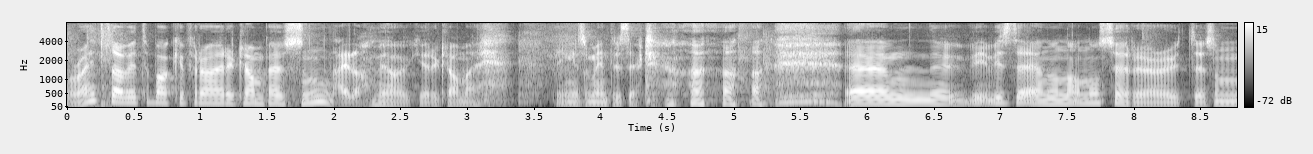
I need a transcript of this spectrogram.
All right, da er vi tilbake fra reklamepausen. Nei da, vi har jo ikke reklame her. Det er ingen som er interessert. Um, Hvis det er noen annonsører der ute som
